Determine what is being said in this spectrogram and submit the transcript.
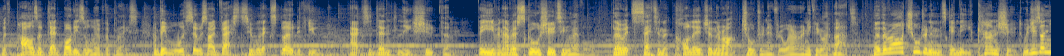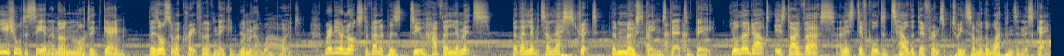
with piles of dead bodies all over the place, and people with suicide vests who will explode if you accidentally shoot them. They even have a school shooting level, though it's set in a college and there aren't children everywhere or anything like that. Though there are children in this game that you can shoot, which is unusual to see in an unmodded game. There's also a crate full of naked women at one point. Ready or Not's developers do have their limits, but their limits are less strict than most games dare to be. Your loadout is diverse, and it's difficult to tell the difference between some of the weapons in this game,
